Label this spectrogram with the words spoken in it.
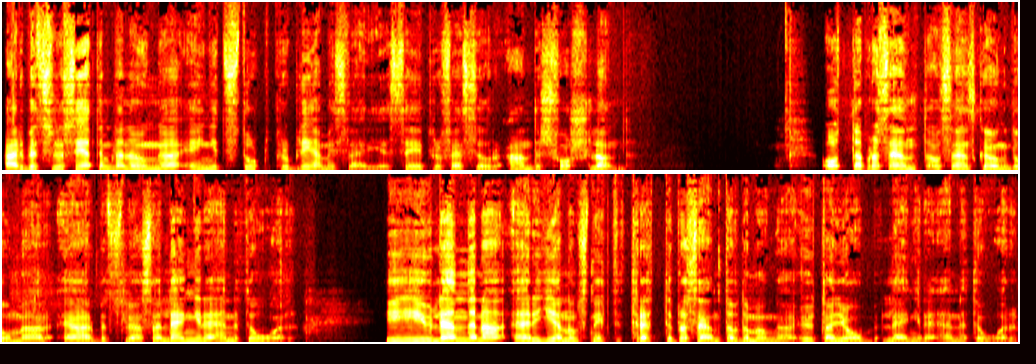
Arbetslösheten bland unga är inget stort problem i Sverige, säger professor Anders Forslund. 8 procent av svenska ungdomar är arbetslösa längre än ett år. I EU-länderna är i genomsnitt 30 procent av de unga utan jobb längre än ett år.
